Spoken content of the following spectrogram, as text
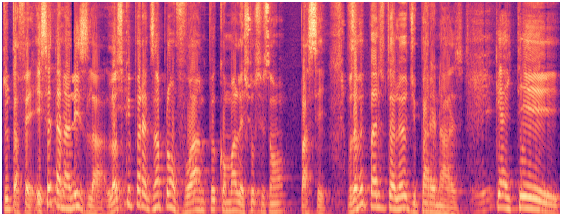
Tout à fait. Et cette analyse-là, lorsque par exemple on voit un peu comment les choses se sont passées, vous avez parlé tout à l'heure du parrainage, qui a été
